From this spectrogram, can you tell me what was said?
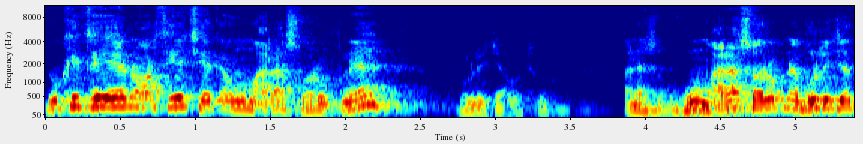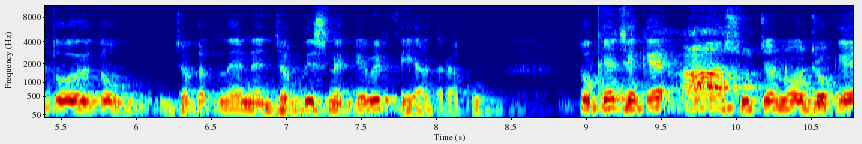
દુઃખી થઈ એનો અર્થ એ છે કે હું મારા સ્વરૂપને ભૂલી જાઉં છું. અને હું મારા સ્વરૂપને ભૂલી જતો હોય તો જગતને અને જગદીશને કેવી રીતે યાદ રાખું? તો કહે છે કે આ સૂચનો જો કે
